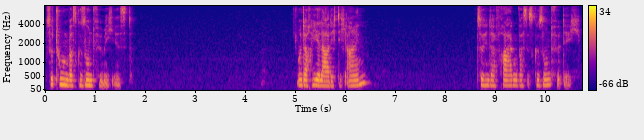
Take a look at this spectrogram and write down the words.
zu tun, was gesund für mich ist. Und auch hier lade ich dich ein, zu hinterfragen, was ist gesund für dich.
